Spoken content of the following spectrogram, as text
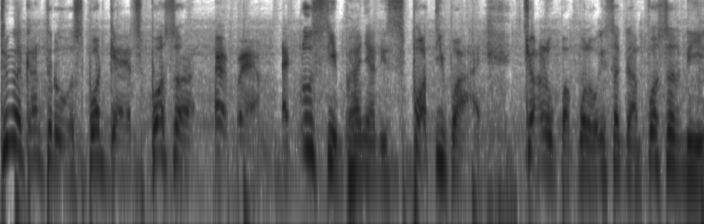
Dengarkan terus podcast Poser FM eksklusif hanya di Spotify. Jangan lupa follow Instagram Poser di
